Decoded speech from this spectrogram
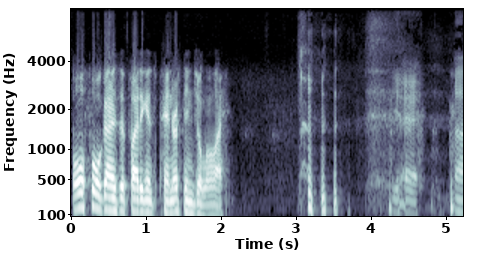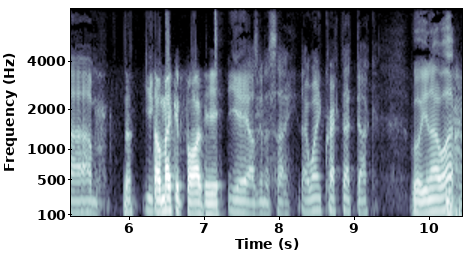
all four games they've played against Penrith in July. Yeah. Um, you- They'll make it five here. yeah, I was going to say they won't crack that duck. Well, you know what?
